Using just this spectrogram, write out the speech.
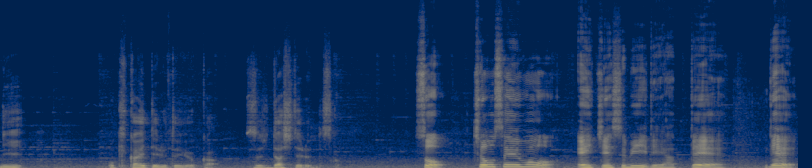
に置き換えてるというか数字出してるんですか？そう調整を HSB でやってで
